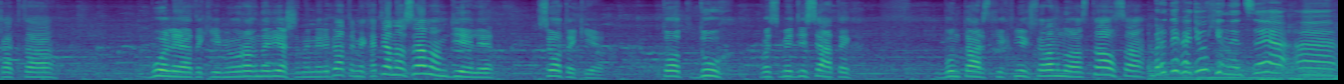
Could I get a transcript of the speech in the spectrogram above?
как-то более такими уравновешенными ребятами. Хотя на самом деле все-таки тот дух 80-х бунтарских в них все равно остался. Брати Гадюхіни це е,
